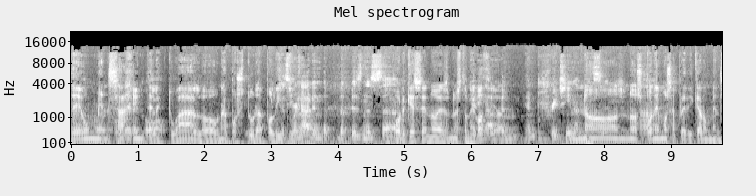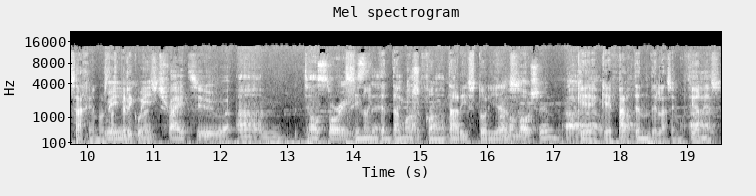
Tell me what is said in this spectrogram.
de un mensaje intelectual o una postura política, of porque ese no es nuestro negocio. No nos Um, ponemos a predicar un mensaje en nuestras películas, um, sino intentamos contar historias emotion, uh, que, que parten de las uh, emociones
